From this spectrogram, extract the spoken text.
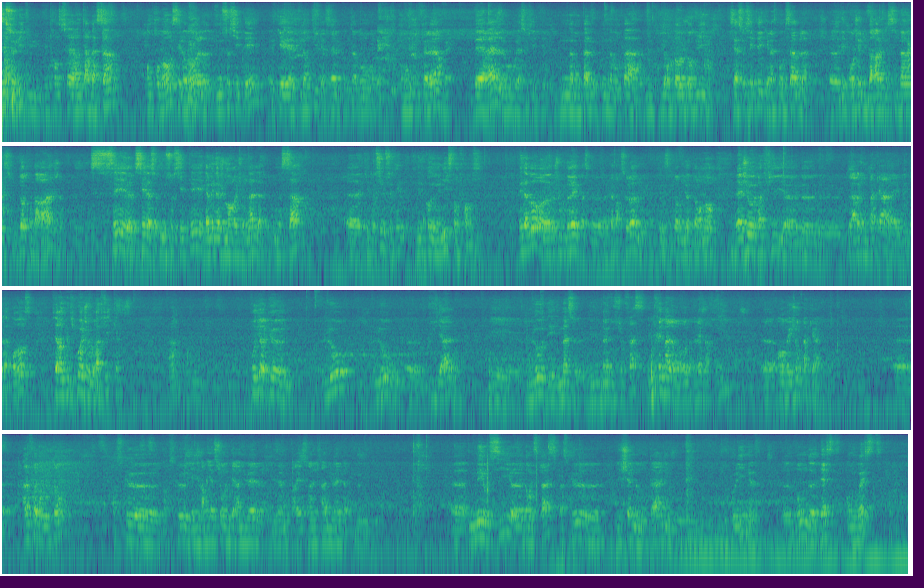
c'est celui des transferts interbassins en Provence et le rôle d'une société qui est identique à celle que nous avons, vu tout à l'heure, BRL, ou la société que nous n'avons pas, nous n'avons pas, nous ne dirons pas aujourd'hui, c'est la société qui est responsable des projets du barrage de Sivins ou d'autres barrages. C'est une société d'aménagement régional, une SAR, euh, qui est aussi une société d'économistes en France. Et d'abord, euh, je voudrais, parce que à Barcelone, vous connaissez pas obligatoirement la géographie euh, de, la région de PACA et de, la Provence, faire un petit point géographique hein, pour dire que l'eau pluviale et l'eau des masses, des masses de surface est très mal répartie en région PACA. À la fois dans le temps, parce que parce qu'il y a des variations interannuelles, des variations intra-annuelles de la euh, mais aussi euh, dans l'espace, parce que euh, les chaînes de montagnes ou les collines vont d'est en ouest,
